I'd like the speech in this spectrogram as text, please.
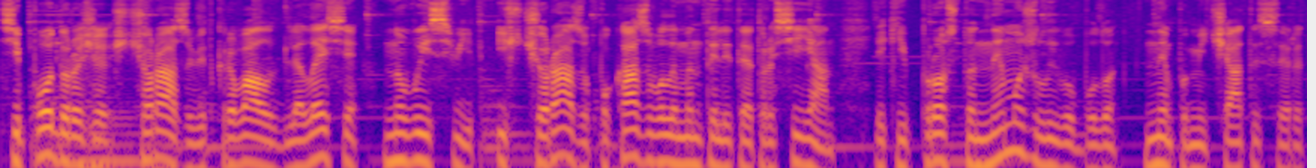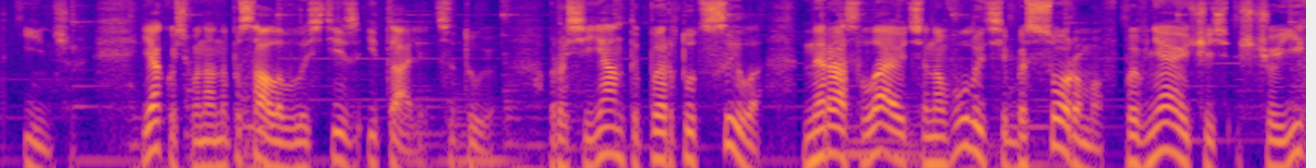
Ці подорожі щоразу відкривали для Лесі новий світ і щоразу показували менталітет росіян, який просто неможливо було не помічати серед інших. Якось вона написала в листі з Італії, цитую: Росіян тепер тут сила, не раз лаються на вулиці без сорому, впевняючись, що їх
